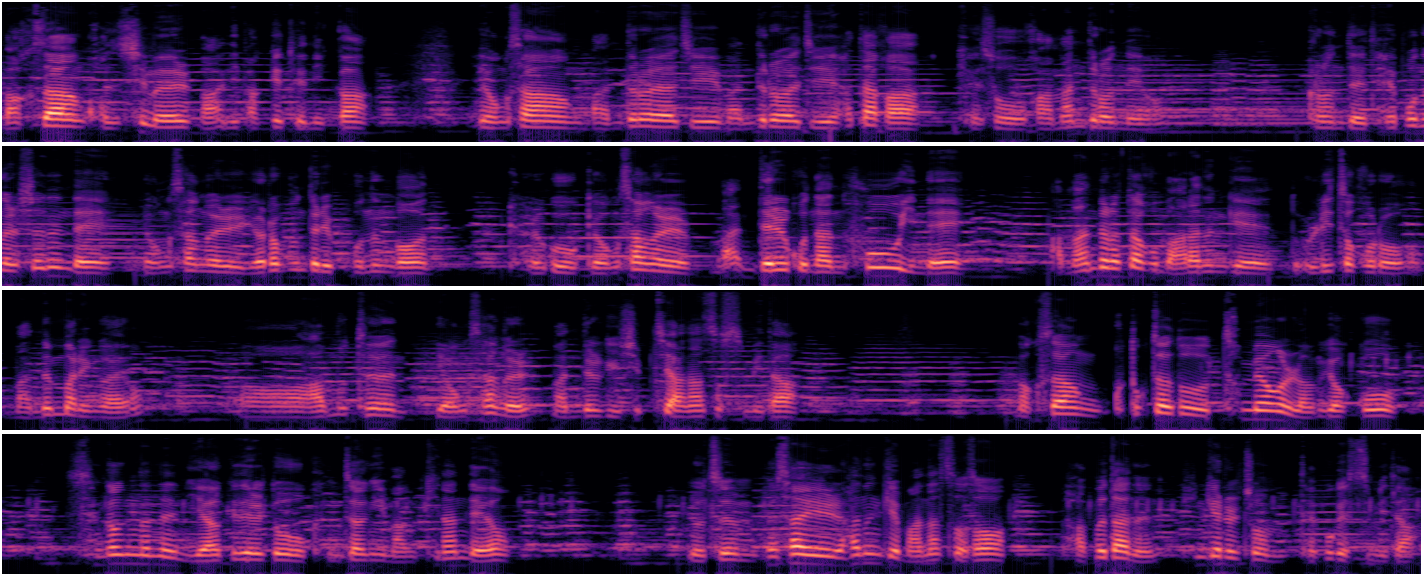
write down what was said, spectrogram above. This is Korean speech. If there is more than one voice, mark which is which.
Speaker 1: 막상 관심을 많이 받게 되니까 영상 만들어야지 만들어야지 하다가 계속 안 만들었네요. 그런데 대본을 쓰는데 영상을 여러분들이 보는 건 결국 영상을 만들고 난 후인데 안 만들었다고 말하는 게 논리적으로 맞는 말인가요? 어, 아무튼 영상을 만들기 쉽지 않았었습니다. 막상 구독자도 1000명을 넘겼고 생각나는 이야기들도 굉장히 많긴 한데요. 요즘 회사 일 하는 게 많았어서 바쁘다는 핑계를 좀 대보겠습니다.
